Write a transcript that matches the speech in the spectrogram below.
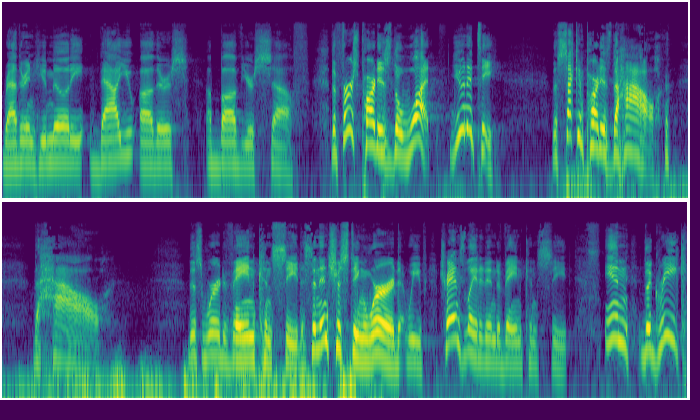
Rather, in humility, value others above yourself. The first part is the what? Unity. The second part is the how. the how this word vain conceit. It's an interesting word that we've translated into vain conceit. In the Greek,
